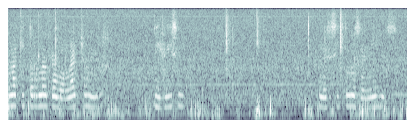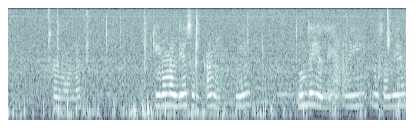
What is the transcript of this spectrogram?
van a quitar la remolacha, amigos. Difícil. Necesito las semillas. Remolacha. Quiero una aldea cercana. ¿eh? ¿Dónde hay aldea? Ahí, las aldeas.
